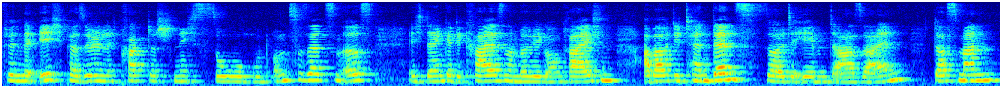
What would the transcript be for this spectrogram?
finde ich persönlich, praktisch nicht so gut umzusetzen ist. Ich denke, die Kreisen und Bewegungen reichen, aber die Tendenz sollte eben da sein, dass man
